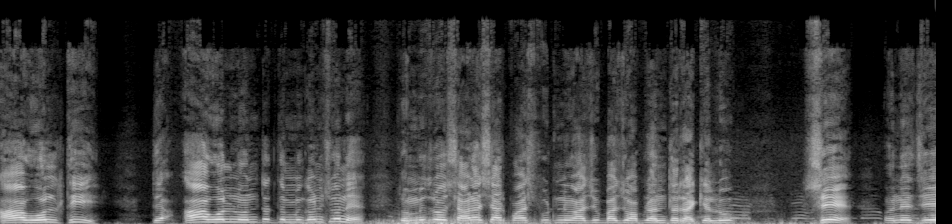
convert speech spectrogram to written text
આ વોલથી તે આ વોલનું અંતર તમે ગણશો ને, તો મિત્રો સાડા ચાર, પાંચ ફૂટની આજુબાજુ આપણે અંતર રાખેલું છે. અને જે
